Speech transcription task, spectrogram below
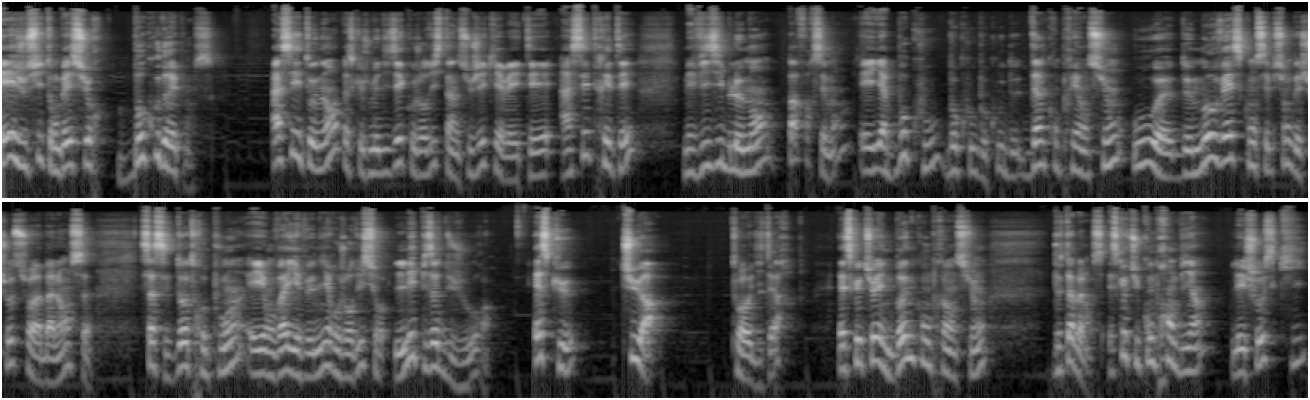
et je suis tombé sur beaucoup de réponses. Assez étonnant parce que je me disais qu'aujourd'hui c'était un sujet qui avait été assez traité, mais visiblement pas forcément. Et il y a beaucoup, beaucoup, beaucoup d'incompréhension ou euh, de mauvaise conception des choses sur la balance. Ça, c'est d'autres points et on va y revenir aujourd'hui sur l'épisode du jour. Est-ce que tu as, toi auditeur, est-ce que tu as une bonne compréhension de ta balance? Est-ce que tu comprends bien les choses qui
